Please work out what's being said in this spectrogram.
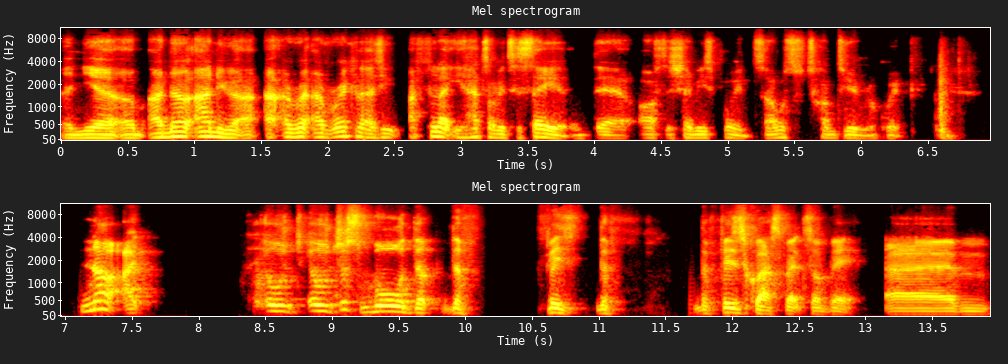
And yeah, um, I know Anu. I, I, I recognize you. I feel like you had something to say there after Semmy's point, so I was to come to you real quick. No, I. It was it was just more the the phys, the the physical aspects of it. Um,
